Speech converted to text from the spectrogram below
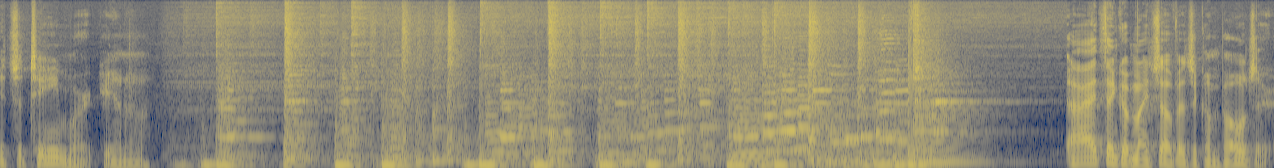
it's a teamwork, you know. I think of myself as a composer.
